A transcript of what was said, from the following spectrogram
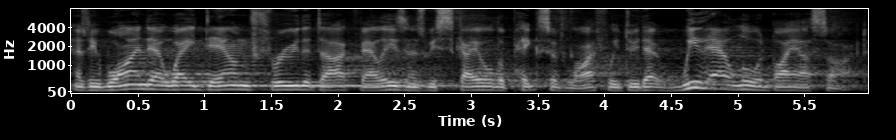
As we wind our way down through the dark valleys and as we scale the peaks of life, we do that with our Lord by our side.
